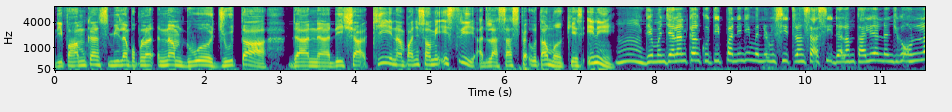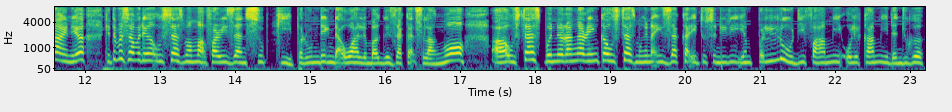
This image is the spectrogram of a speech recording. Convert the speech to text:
difahamkan 9.62 juta dan uh, disyaki nampaknya suami isteri adalah suspek utama kes ini. Hmm, dia menjalankan kutipan ini menerusi transaksi dalam talian dan juga online ya. Kita bersama dengan Ustaz Muhammad Farizan Subki, perunding dakwah Lembaga Zakat Selangor. Uh, Ustaz, penerangan ringkas Ustaz mengenai zakat itu sendiri yang perlu difahami oleh kami dan juga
